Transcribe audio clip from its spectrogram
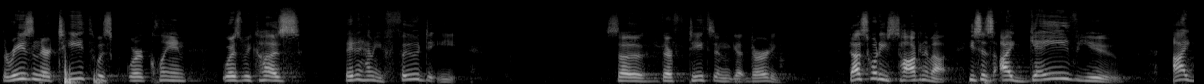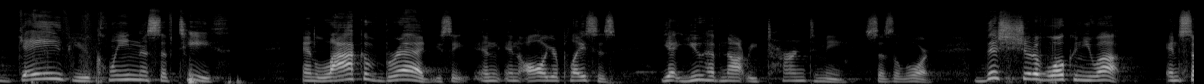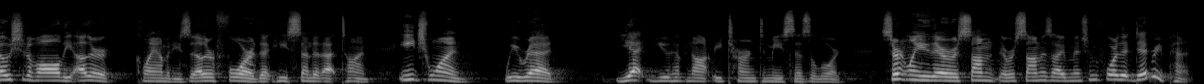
The reason their teeth was, were clean was because they didn't have any food to eat. So their teeth didn't get dirty. That's what he's talking about. He says, I gave you, I gave you cleanness of teeth and lack of bread, you see, in, in all your places. Yet you have not returned to me, says the Lord. This should have woken you up, and so should have all the other calamities, the other four that he sent at that time. Each one we read, Yet you have not returned to me, says the Lord. Certainly there were some, there were some, as I mentioned before, that did repent.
